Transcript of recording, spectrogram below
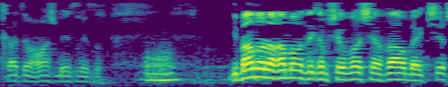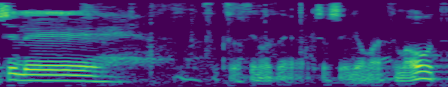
נקרא את זה ממש בזריזות. דיברנו על הרמב"ם הזה גם שבוע שעבר בהקשר של... אה, עשינו את זה, בהקשר של יום העצמאות.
